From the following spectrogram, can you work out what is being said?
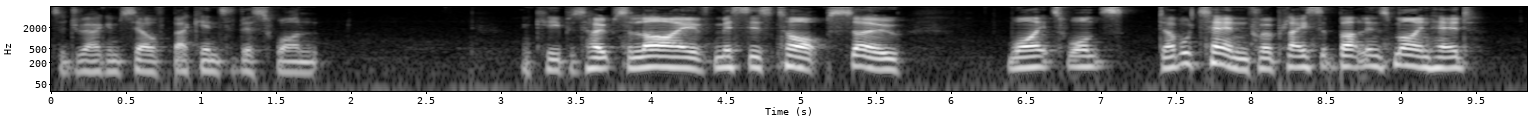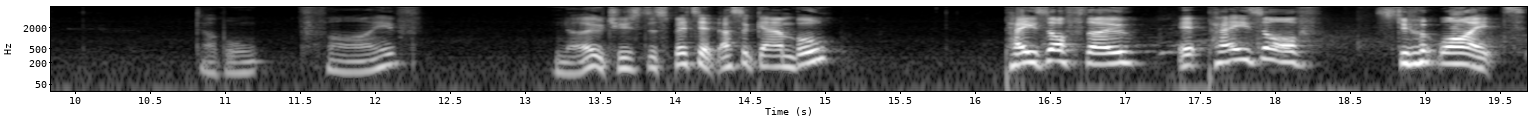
to drag himself back into this one and keep his hopes alive. Misses top, so White wants double 10 for a place at Butlins Minehead. Double 5. No, chooses to split it. That's a gamble. Pays off though. It pays off. Stuart White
